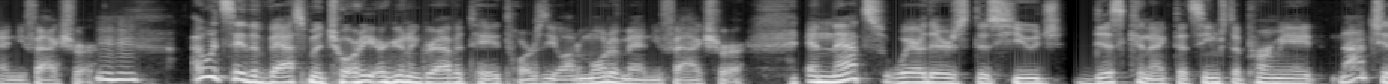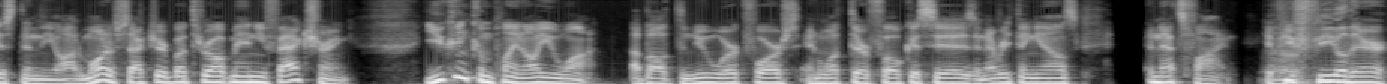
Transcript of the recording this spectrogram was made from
manufacturer? Mm-hmm. I would say the vast majority are going to gravitate towards the automotive manufacturer. And that's where there's this huge disconnect that seems to permeate not just in the automotive sector, but throughout manufacturing. You can complain all you want about the new workforce and what their focus is and everything else. And that's fine. If you uh-huh. feel they're,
